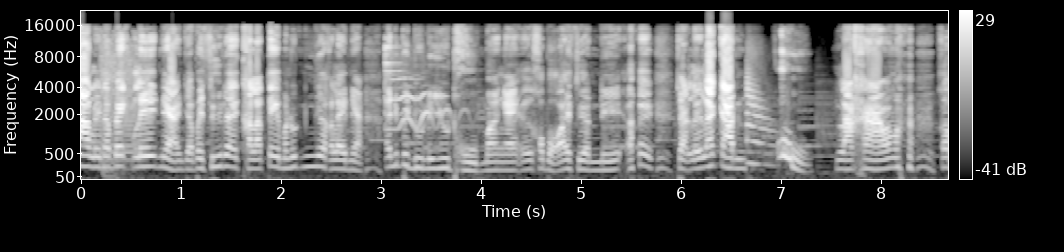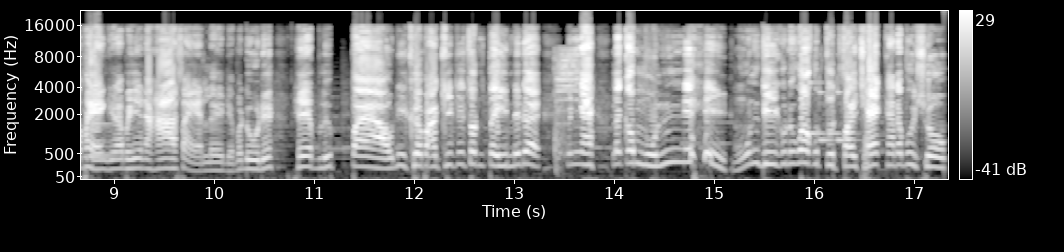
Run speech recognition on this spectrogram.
มากเลยนะแบ็คเลกเนี่ยอย่าไปซื้อในคาราเต้มนุษย์เงือกอะไรเนี่ย อันนี้ไปดูใน YouTube มาไงเออเขาบอกไอ้เสื้อนี้เอ้ยจัดเลยละกันอู้ราคามันก็แพงอยู่นะพี่นะห้าแสนเลยเดี๋ยวมาดูดิเทพหรือเปล่า นี่เครื่องปาคิดได้ส้นตีนได้ด้วย เป็นไง แล้วก็หมุนนี่ หมุนทีกูนึกว่ากูจุดไฟแช็กนะท่านผู้ชม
